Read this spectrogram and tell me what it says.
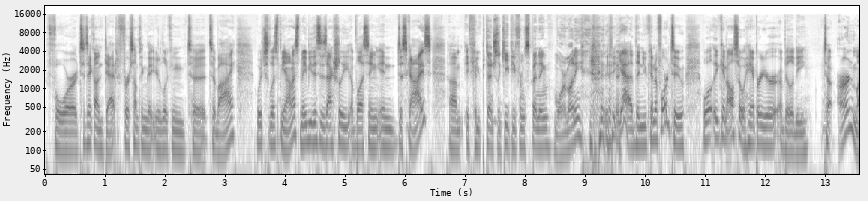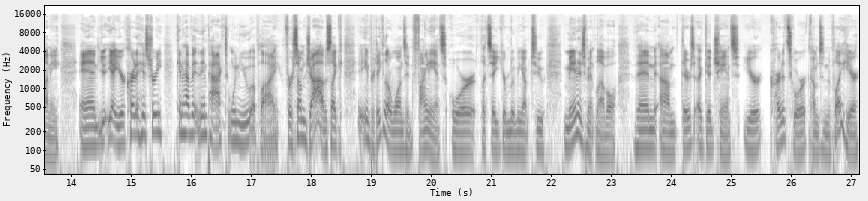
for to take on debt for something that you're looking to, to buy, which let's be honest, maybe this is actually a blessing in disguise. Um, if you potentially keep you from spending more money, yeah, than you can afford to. Well, it can also hamper your ability to earn money. And yeah, your credit history can have an impact when you apply for some jobs, like in particular ones in finance, or let's say you're moving up to management level, then um, there's a good chance your credit score comes into play here.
